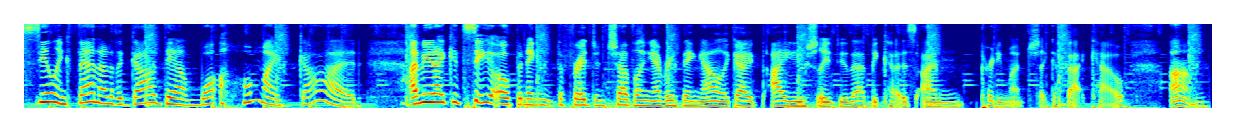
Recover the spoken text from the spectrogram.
ceiling fan out of the goddamn wall. Oh my god. I mean, I could see opening the fridge and shoveling everything out. Like I, I usually do that because I'm pretty much like a fat cow. Um,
